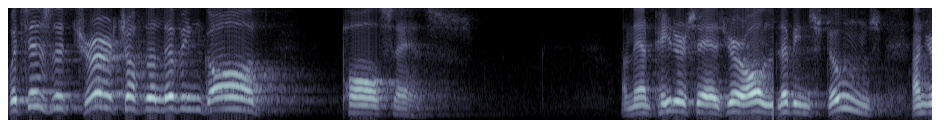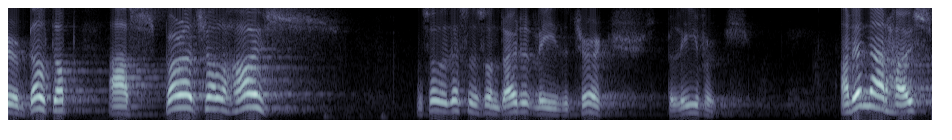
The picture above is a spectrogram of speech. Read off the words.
which is the church of the living God, Paul says. And then Peter says, You're all living stones, and you're built up a spiritual house. And so this is undoubtedly the church, believers. And in that house,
